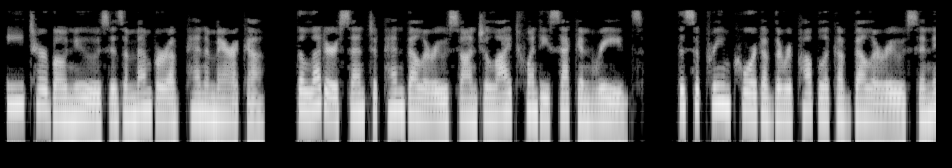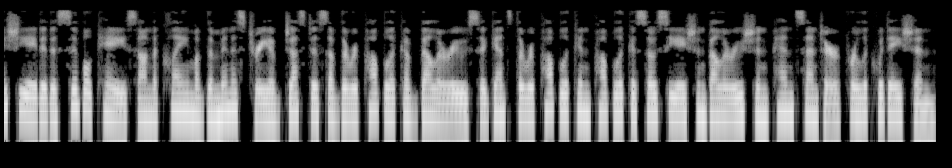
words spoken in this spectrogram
E-Turbo News is a member of PEN America. The letter sent to PEN Belarus on July 22 reads, the Supreme Court of the Republic of Belarus initiated a civil case on the claim of the Ministry of Justice of the Republic of Belarus against the Republican Public Association Belarusian PEN Center for liquidation.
